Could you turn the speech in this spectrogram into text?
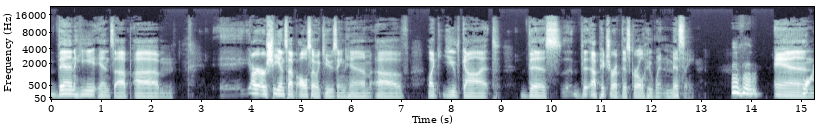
then he ends up um or, or she ends up also accusing him of like you've got this the, a picture of this girl who went missing hmm and Yeah.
